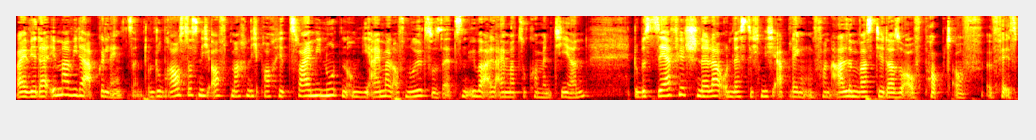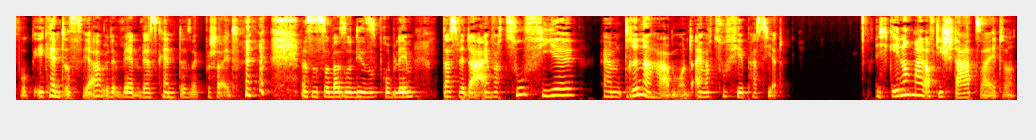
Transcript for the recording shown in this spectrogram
weil wir da immer wieder abgelenkt sind. Und du brauchst das nicht oft machen. Ich brauche hier zwei Minuten, um die einmal auf Null zu setzen, überall einmal zu kommentieren. Du bist sehr viel schneller und lässt dich nicht ablenken von allem, was dir da so aufpoppt auf Facebook. Ihr kennt es, ja? Wer es kennt, der sagt Bescheid. das ist immer so dieses Problem, dass wir da einfach zu viel ähm, drinne haben und einfach zu viel passiert. Ich gehe noch mal auf die Startseite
